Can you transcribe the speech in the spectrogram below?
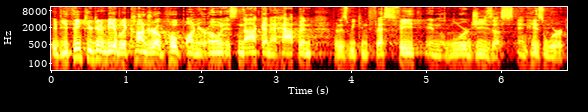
if you think you're going to be able to conjure up hope on your own, it's not going to happen. But as we confess faith in the Lord Jesus and His work,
